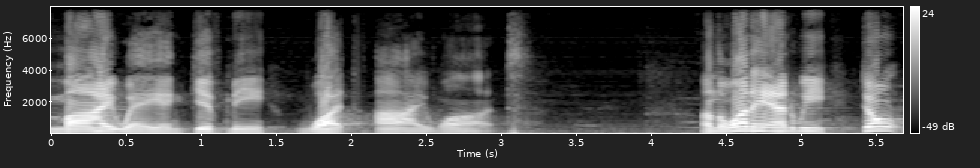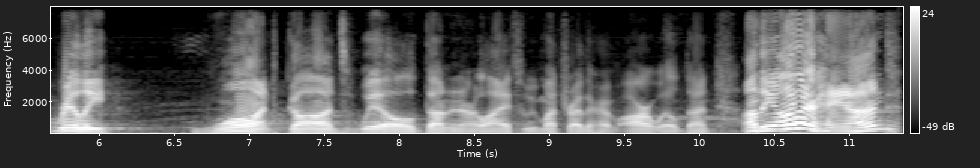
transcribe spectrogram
my way and give me what I want. On the one hand, we don't really want God's will done in our lives. We'd much rather have our will done. On the other hand,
